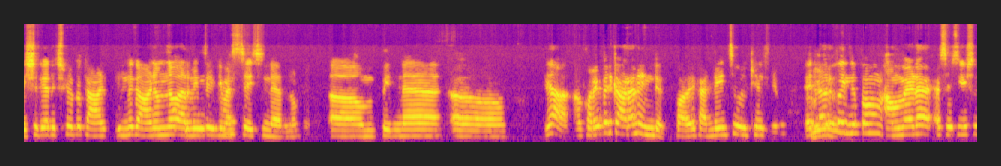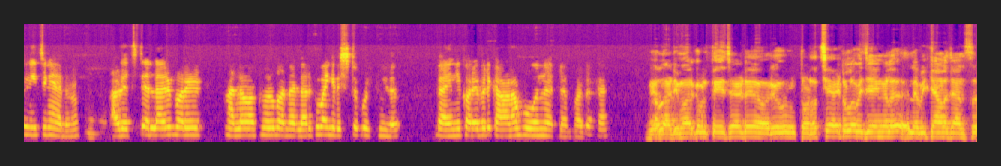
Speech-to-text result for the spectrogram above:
ഐശ്വര്യ ലക്ഷ്മി ഒക്കെ ഇന്ന് കാണും എന്ന് പറഞ്ഞിട്ട് എനിക്ക് മെസ്സേജ് അയച്ചിട്ടുണ്ടായിരുന്നു. പിന്നെ കുറെ പേര് കാണാനുണ്ട്. അപ്പൊ അവർ കണ്ടുകഴിച്ച് വിളിക്കാൻ എല്ലാവർക്കും ഇന്നിപ്പം അമ്മയുടെ അസോസിയേഷൻ മീറ്റിംഗ് ആയിരുന്നു. അവിടെ വെച്ചിട്ട് എല്ലാവരും കുറെ നല്ല വാക്കുകൾ പറഞ്ഞു. എല്ലാവർക്കും ഭയങ്കര ഇഷ്ടപ്പെട്ടിട്ടുണ്ട്. കഴിഞ്ഞ് കുറെ പേര് കാണാൻ പോകുന്നുണ്ട് അപ്പൊ അതൊക്കെ. നടിമാർക്ക് പ്രത്യേകിച്ചായിട്ട് ഒരു തുടർച്ചയായിട്ടുള്ള വിജയങ്ങൾ ലഭിക്കാനുള്ള ചാൻസ്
